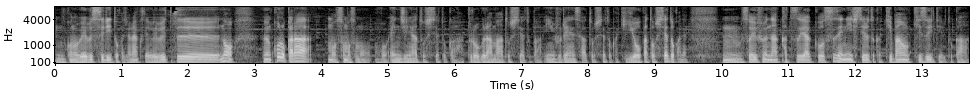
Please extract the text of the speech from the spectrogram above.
うん、この Web3 とかじゃなくて Web2 の頃からもうそもそもエンジニアとしてとかプログラマーとしてとかインフルエンサーとしてとか起業家としてとかね、うん、そういう風な活躍をすでにしてるとか基盤を築いているとか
